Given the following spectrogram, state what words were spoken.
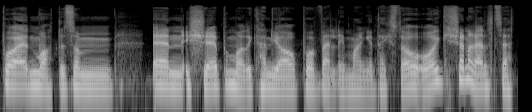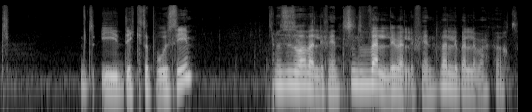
på en måte som en ikke på en måte kan gjøre på veldig mange tekster, og generelt sett i dikt og poesi. Jeg syns det var veldig fint. Synes det var veldig, veldig fint. Veldig, veldig vakkert.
